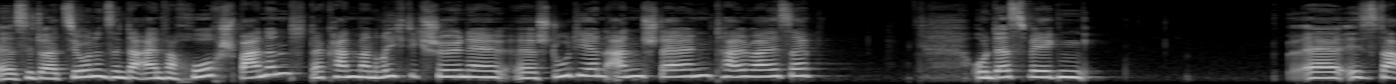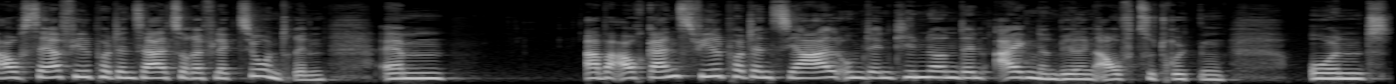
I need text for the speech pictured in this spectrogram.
äh, Situationen sind da einfach hochspannend, da kann man richtig schöne äh, Studien anstellen teilweise. Und deswegen äh, ist da auch sehr viel Potenzial zur Reflexion drin. Ähm, aber auch ganz viel Potenzial, um den Kindern den eigenen Willen aufzudrücken. Und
